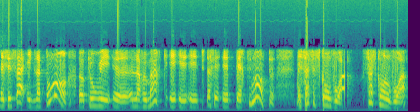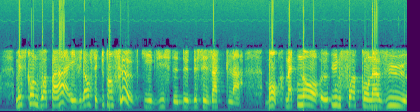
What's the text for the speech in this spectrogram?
Mais c'est ça exactement, euh, Chloé. Euh, la remarque est, tout à fait pertinente. Mais ça, c'est ce qu'on voit. Ça, ce qu'on voit. Mais ce qu'on ne voit pas, évidemment, c'est tout un fleuve qui existe de, de ces actes-là. Bon, maintenant, euh, une fois qu'on a vu,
